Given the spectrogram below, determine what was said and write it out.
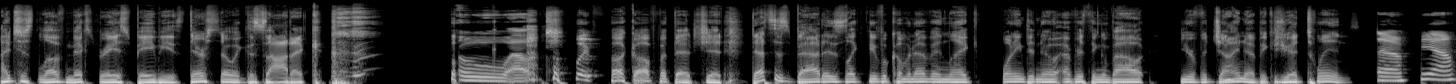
"I just love mixed race babies. They're so exotic." oh, ouch. like fuck off with that shit. That's as bad as like people coming up and like wanting to know everything about your vagina because you had twins. Oh, yeah,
